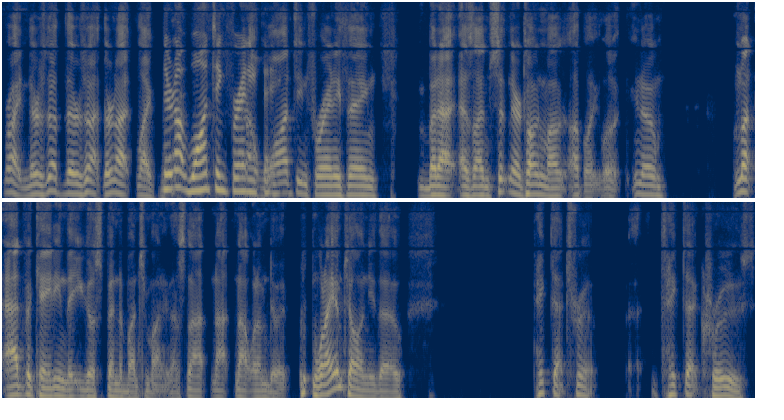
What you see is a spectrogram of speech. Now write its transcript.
right. And there's not there's not they're not like They're not wanting for not anything. wanting for anything. But I, as I'm sitting there talking about, I'm like, look, you know, I'm not advocating that you go spend a bunch of money. That's not not not what I'm doing. What I am telling you though, take that trip, take that cruise,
